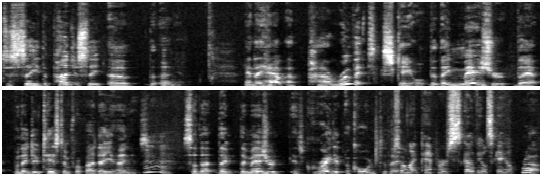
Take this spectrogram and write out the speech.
to see the pungency of the onion. And they have a pyruvate scale that they measure that when they do testing for Vidalia onions. So that they, they measure, it's graded according to that. Sort of like Pepper's Scoville scale. Right.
